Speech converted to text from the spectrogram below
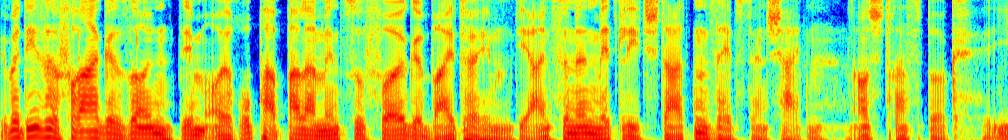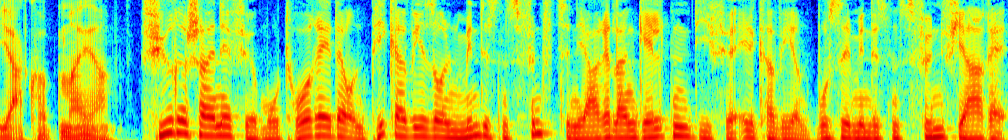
Über diese Frage sollen dem Europaparlament zufolge weiterhin die einzelnen Mitgliedstaaten selbst entscheiden. Aus Straßburg, Jakob Mayer. Führerscheine für Motorräder und Pkw sollen mindestens 15 Jahre lang gelten, die für Lkw und Busse mindestens fünf Jahre.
